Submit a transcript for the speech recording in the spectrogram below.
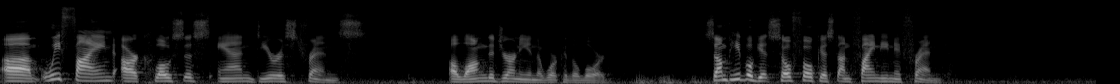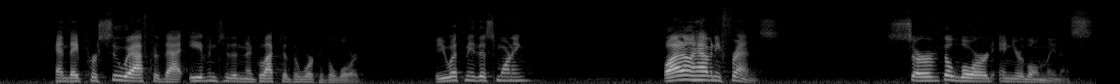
Um, we find our closest and dearest friends along the journey in the work of the Lord. Some people get so focused on finding a friend, and they pursue after that, even to the neglect of the work of the Lord. Are you with me this morning? Well, I don't have any friends. Serve the Lord in your loneliness,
